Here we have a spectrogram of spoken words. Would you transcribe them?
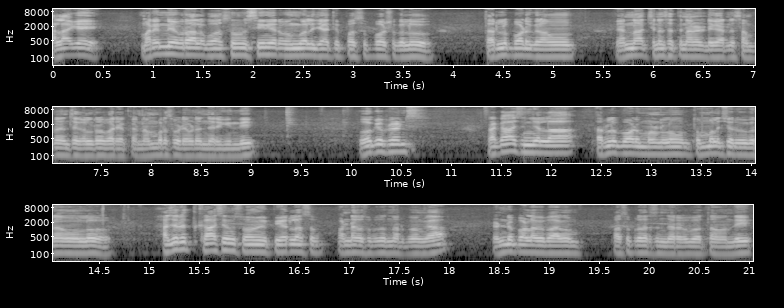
అలాగే మరిన్ని వివరాల కోసం సీనియర్ ఒంగోలు జాతి పశు పోషకులు తర్లుపాడు గ్రామం వెన్నా చిన్న సత్యనారాయణ గారిని సంప్రదించగలరు. వారి యొక్క నంబర్స్ కూడా ఇవ్వడం జరిగింది. ఓకే ఫ్రెండ్స్ ప్రకాశం జిల్లా తర్లుపాడు మండలం తుమ్మల చెరువు గ్రామంలో హజరత్ కాసిం స్వామి పీర్ల సు- పండగ శుభ సందర్భంగా రెండు పళ్ళ విభాగం పశు ప్రదర్శన జరగబోతూ ఉంది.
